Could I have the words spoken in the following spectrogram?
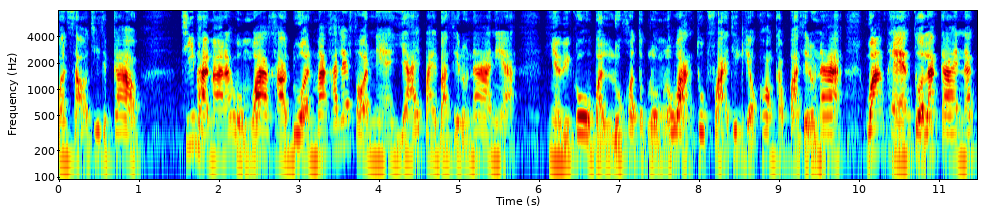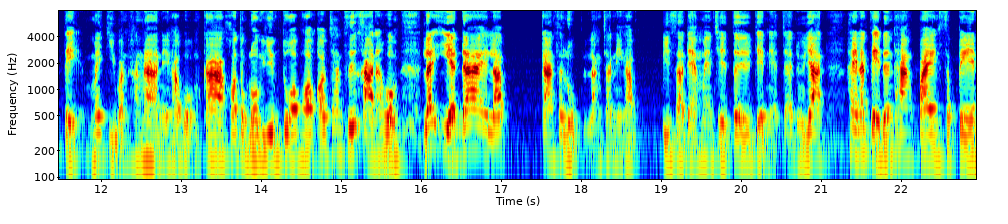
วันเสาร์ที่ 19 ที่ผ่านมานะครับผมว่าข่าวด่วนมาคัสแรดฟอร์ดเนี่ยย้ายไปบาร์เซโลนาเนี่ยเฮียวิโก้บรรลุข้อตกลงระหว่างทุกฝ่ายที่เกี่ยวข้องกับบาร์เซโลนาวางแผนตัวร่างกายนักเตะไม่กี่วันข้างหน้านี้ครับผมกล้าข้อตกลงยืมตัวพร้อมออปชั่นซื้อขาดนะครับผมละเอียดได้รับการสรุปหลังจากนี้ครับปีศาจแดงแมนเชสเตอร์ยูไนเต็ดเนี่ยจะอนุญาตให้นักเตะเดินทางไปสเปน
